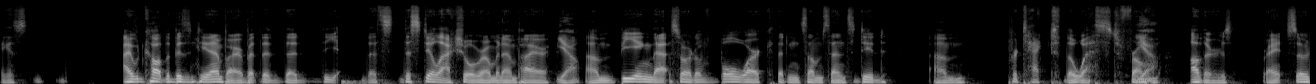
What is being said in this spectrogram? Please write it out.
I guess I would call it the Byzantine Empire, but the the the the, the still actual Roman Empire, Yeah. um, being that sort of bulwark that in some sense did um, protect the West from Yeah. others. Right. So,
